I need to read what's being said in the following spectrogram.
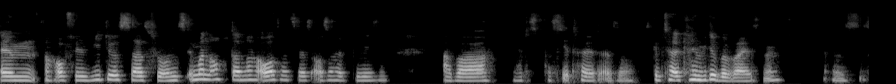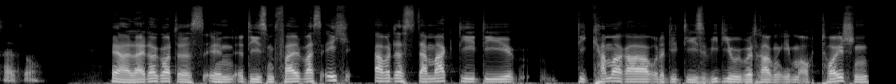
ähm, auch auf den Videos sah es für uns immer noch danach aus, als wäre es außerhalb gewesen. Aber ja, das passiert halt. Also es gibt halt keinen Videobeweis, ne? Also, es ist halt so. Ja, leider Gottes in diesem Fall. Was ich, aber das, da mag die, die, die Kamera oder die, diese Videoübertragung eben auch täuschen.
